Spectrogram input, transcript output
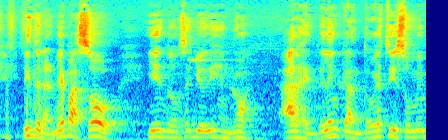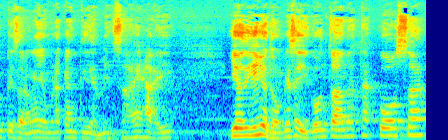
Literal me pasó. Y entonces yo dije, no, a la gente le encantó esto y eso me empezaron a llegar una cantidad de mensajes ahí. Y yo dije, yo tengo que seguir contando estas cosas,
